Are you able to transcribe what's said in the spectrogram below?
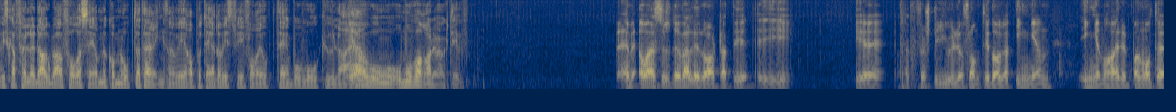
vi skal følge Dagbladet for å se om det kommer noen oppdatering. Så vi rapporterer hvis vi får en oppdatering på hvor kula er, Ja. og om hun var radioaktiv. Eh, Og jeg syns det er veldig rart at i, i, i 1. juli og fram til i dag at ingen, ingen har på en måte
